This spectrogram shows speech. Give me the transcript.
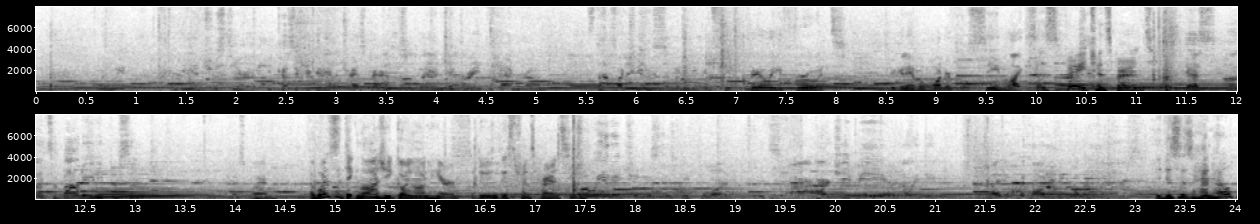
particularly when we, the interest here. Because if you're going to have a transparent display and degrade the background, it's not much use. But if you can see clearly through it, you're going to have a wonderful scene. Like So it's very transparent. Yes, uh, it's about 80%. And what is the technology going on here for doing this transparency? Well, we This is handheld?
